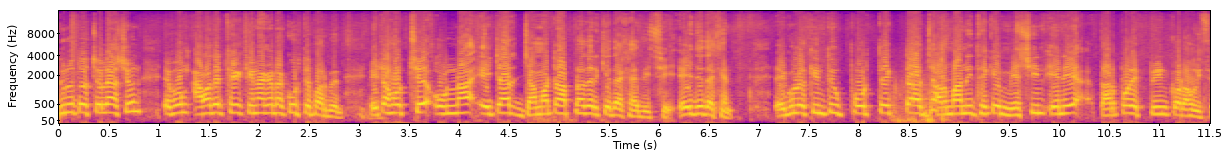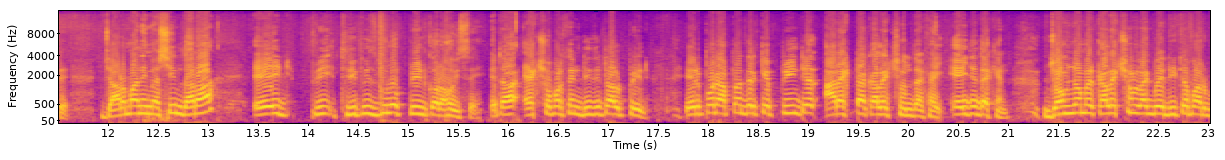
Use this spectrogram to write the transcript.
দ্রুত চলে আসুন এবং আমাদের থেকে কেনাকাটা করতে পারবেন। এটা হচ্ছে ওন্না এইটার জামাটা আপনাদেরকে দেখায় দিচ্ছি। এই যে দেখেন এগুলো কিন্তু প্রত্যেকটা জার্মানি থেকে মেশিন এনে তারপরে প্রিন্ট করা হয়েছে জার্মানি মেশিন দ্বারা এই থ্রি পিসগুলো প্রিন্ট করা হয়েছে এটা একশো পার্সেন্ট ডিজিটাল প্রিন্ট এরপরে আপনাদেরকে প্রিন্টের আর একটা কালেকশন দেখাই। এই যে দেখেন, জমজমের কালেকশন লাগবে, দিতে পারব।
